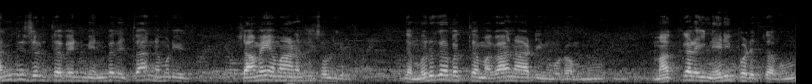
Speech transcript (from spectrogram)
அன்பு செலுத்த வேண்டும் என்பதைத்தான் நம்முடைய சமயமானது சொல்கிறது. இந்த முருகபக்த மகாநாட்டின் மூலம் மக்களை நெறிப்படுத்தவும்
